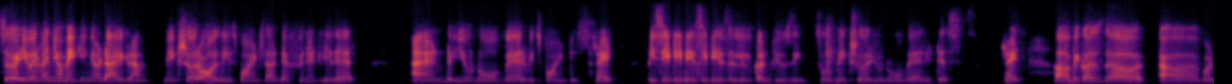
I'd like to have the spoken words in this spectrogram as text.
So even when you're making your diagram make sure all these points are definitely there and you know where which point is right? Pct dct is a little confusing. So make sure you know where it is right? Uh, because the uh, what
